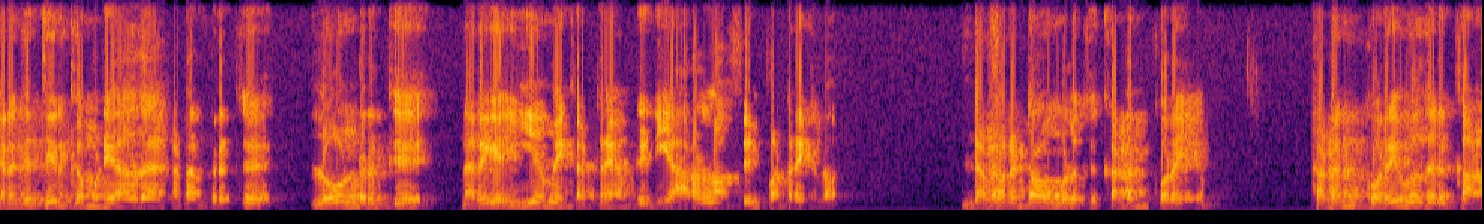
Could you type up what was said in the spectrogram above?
எனக்கு தீர்க்க முடியாத கடன் இருக்கு லோன் இருக்கு நிறைய இஎம்ஐ கட்டுறேன் அப்படின்னு யாரெல்லாம் ஃபீல் பண்றீங்களோ டெஃபினட்டா உங்களுக்கு கடன் குறையும். கடன் குறைவதற்கான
